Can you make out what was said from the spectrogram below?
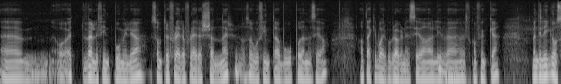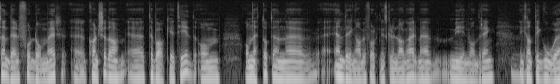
eh, Og et veldig fint bomiljø, som tror flere og flere skjønner. Altså hvor fint det er å bo på denne sida. At det er ikke bare på Bragernes-sida livet kan funke. Men det ligger også en del fordommer, eh, kanskje da eh, tilbake i tid, om, om nettopp den eh, endringa av befolkningsgrunnlaget her, med mye innvandring. Mm. De gode,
